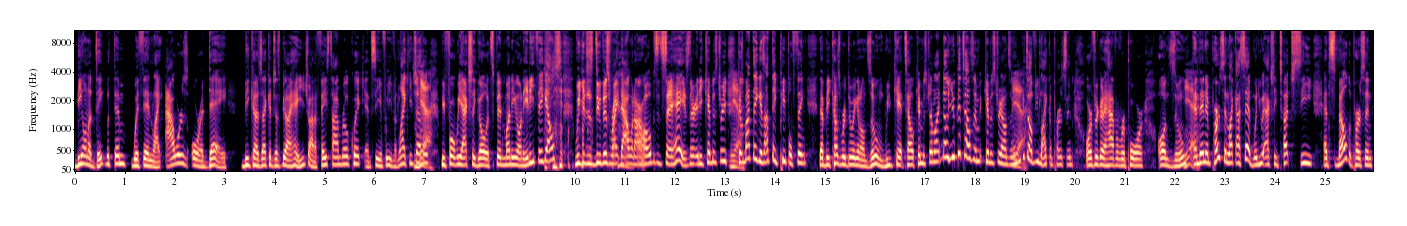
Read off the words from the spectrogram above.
be on a date with them within like hours or a day because I could just be like, hey, you trying to FaceTime real quick and see if we even like each other Yeah. before we actually go and spend money on anything else. we can just do this right now in our homes and say, hey, is there any chemistry? Yeah. Because my thing is, I think people think that because we're doing it on Zoom, we can't tell chemistry. I'm like, no, you can tell some chemistry on Zoom. Yeah. You can tell if you like a person or if you're going to have a rapport on Zoom. Yeah. And then in person, like I said, when you actually touch, see, and smell the person,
